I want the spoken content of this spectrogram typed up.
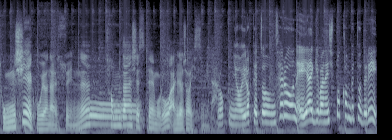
동시에 구현할 수 있는 오. 첨단 시스템으로 알려져 있습니다. 그렇군요. 이렇게 좀 새로운 AI 기반의 슈퍼컴퓨터들이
